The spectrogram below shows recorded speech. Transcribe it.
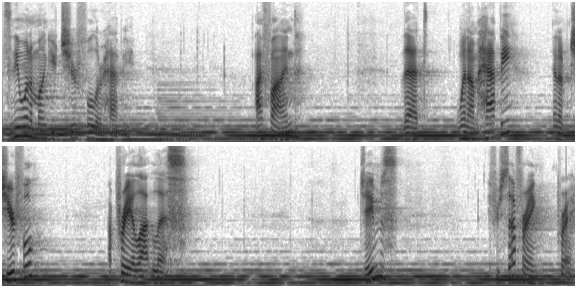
Is anyone among you cheerful or happy? I find that when I'm happy and I'm cheerful, I pray a lot less. James, if you're suffering, pray.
